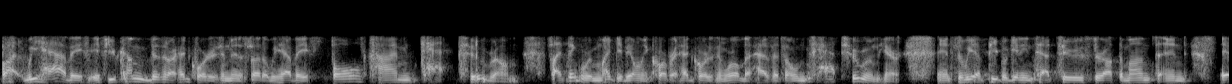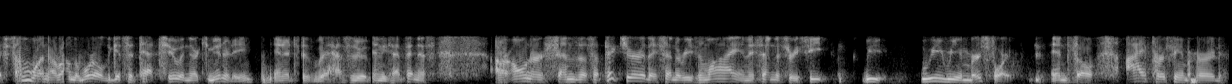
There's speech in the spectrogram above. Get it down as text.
But we have a, if you come visit our headquarters in Minnesota, we have a full-time tattoo room. So I think we might be the only corporate headquarters in the world that has its own tattoo room here. And so we have people getting tattoos throughout the month. And if someone around the world gets a tattoo in their community, and it has to do with Anytime Fitness, our owner sends us a picture, they send a reason why, and they send us a receipt. We we reimburse for it. And so I personally have heard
